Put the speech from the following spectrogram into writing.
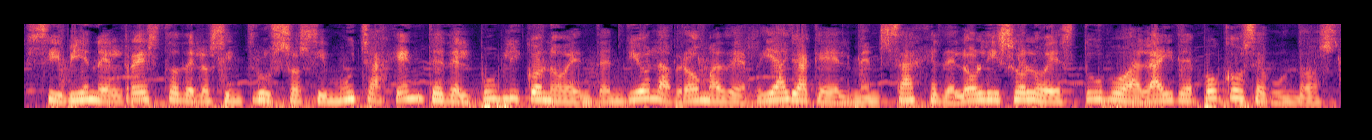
Si bien el resto de los intrusos y mucha gente del público no entendió la broma de Ria ya que el mensaje de Loli solo estuvo al aire pocos segundos,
